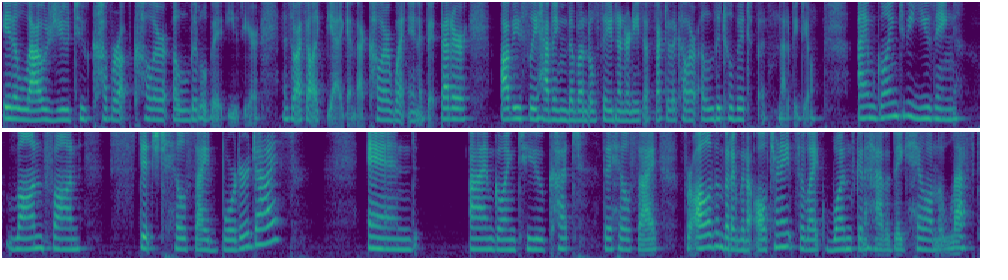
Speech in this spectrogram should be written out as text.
it allows you to cover up color a little bit easier. And so I felt like, yeah, again, that color went in a bit better. Obviously, having the bundled sage underneath affected the color a little bit, but not a big deal. I'm going to be using Lawn Fawn stitched hillside border dies, and I'm going to cut the hillside for all of them, but I'm going to alternate. So, like, one's going to have a big hill on the left,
